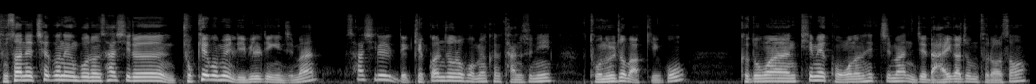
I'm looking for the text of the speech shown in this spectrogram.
두산의 최근 행보는 사실은 좋게 보면 리빌딩이지만 사실 네, 객관적으로 보면 그냥 단순히 돈을 좀 아끼고 그동안 팀에 공헌은 했지만 이제 나이가 좀 들어서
